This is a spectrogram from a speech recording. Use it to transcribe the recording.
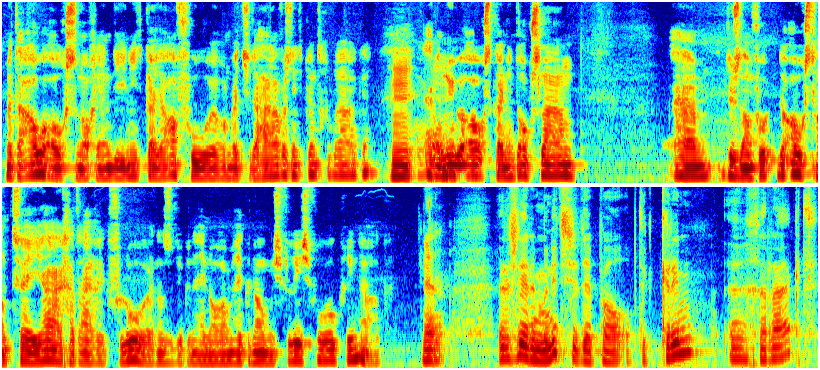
Met de oude oogsten nog in, die niet kan je afvoeren omdat je de havens niet kunt gebruiken. Hm. En de nieuwe oogst kan je niet opslaan. Um, dus dan voor de oogst van twee jaar gaat eigenlijk verloren. Dat is natuurlijk een enorm economisch verlies voor Oekraïne ook. Ja. Er is weer een munitiedepot op de Krim uh, geraakt.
